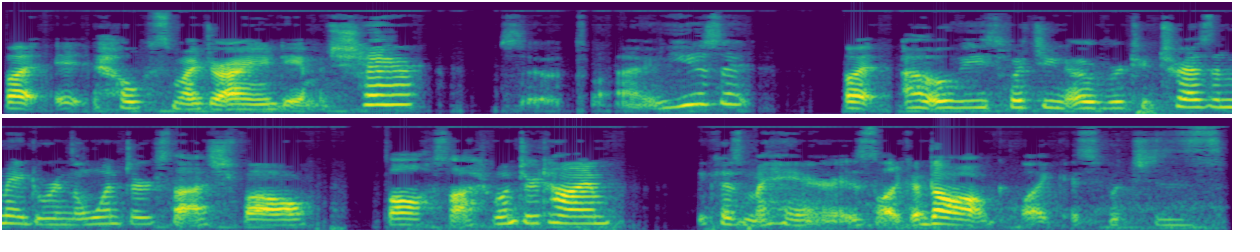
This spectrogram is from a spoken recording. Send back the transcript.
but it helps my dry and damaged hair, so that's why I use it. But I will be switching over to Tresemme during the winter slash fall, fall slash winter time because my hair is like a dog. Like it switches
